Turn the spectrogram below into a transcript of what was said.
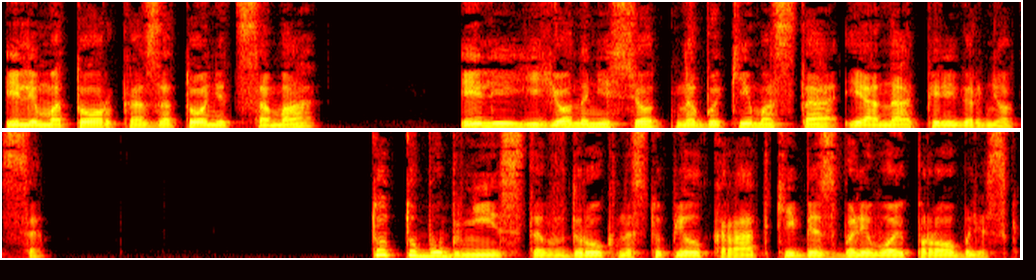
или моторка затонет сама, или ее нанесет на быки моста, и она перевернется. Тут у бубниста вдруг наступил краткий безболевой проблеск,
